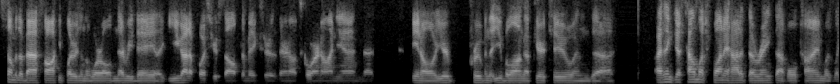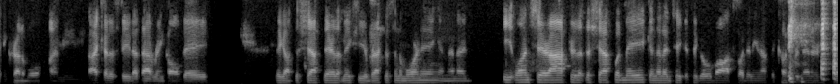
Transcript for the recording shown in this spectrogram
some of the best hockey players in the world, and every day, like you got to push yourself to make sure that they're not scoring on you and that, you know, you're proving that you belong up here too. And uh, I think just how much fun I had at the rink that whole time was like incredible. I mean, I could have stayed at that rink all day. They got the chef there that makes you your breakfast in the morning, and then I'd eat lunch there after that the chef would make, and then I'd take it to go box so I didn't even have to cook for dinner. So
